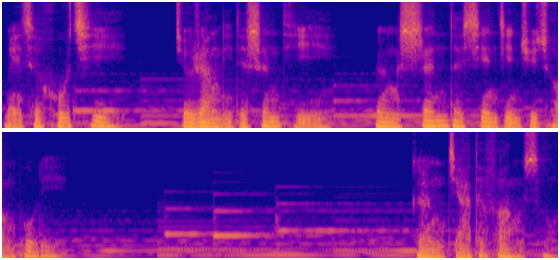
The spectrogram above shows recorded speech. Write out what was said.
每次呼气，就让你的身体更深的陷进去床铺里，更加的放松。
